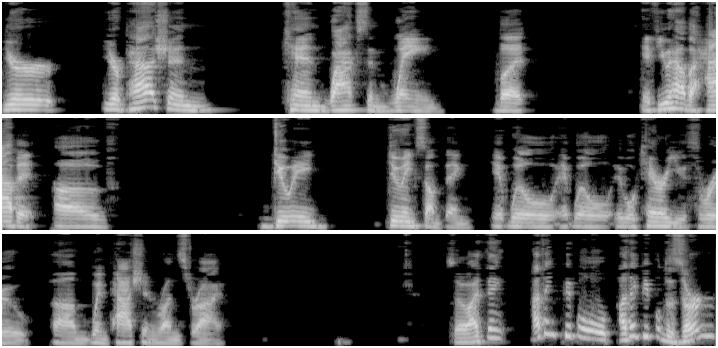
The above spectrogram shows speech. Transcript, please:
your, your passion can wax and wane, but if you have a habit of doing, doing something, it will, it will, it will carry you through, um, when passion runs dry. So I think I think people, I think people deserve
